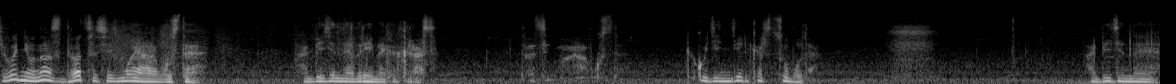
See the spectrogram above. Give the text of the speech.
Сегодня у нас 27 августа. Обеденное время как раз. 27 августа. Какой день недели, кажется, суббота. Обеденная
